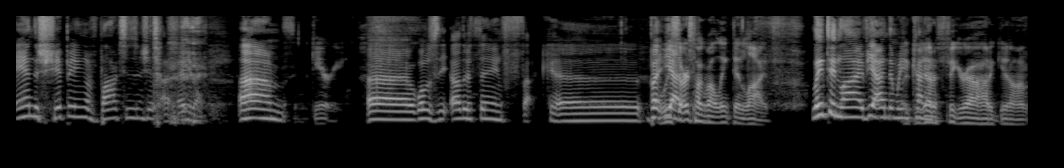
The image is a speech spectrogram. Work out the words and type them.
and the shipping of boxes and shit. uh, anyway, um, Gary. uh, what was the other thing? Fuck. Uh, but we yeah, started talking about LinkedIn Live. LinkedIn Live. Yeah, and then we Like, kind of got to figure out how to get on.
